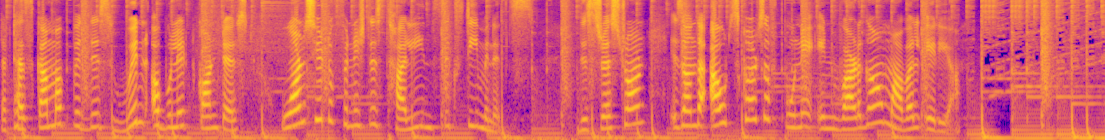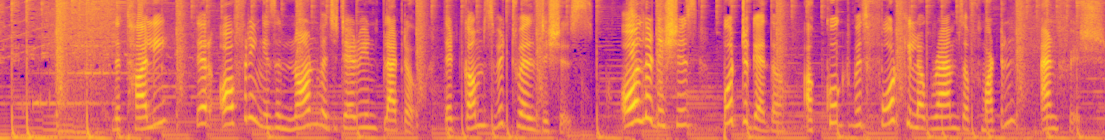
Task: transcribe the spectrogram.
that has come up with this win a bullet contest wants you to finish this thali in 60 minutes. This restaurant is on the outskirts of Pune in Vadgaon Mawal area. The thali they are offering is a non-vegetarian platter that comes with 12 dishes. All the dishes put together are cooked with 4 kilograms of mutton and fish.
